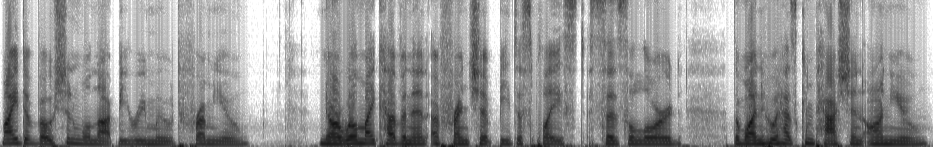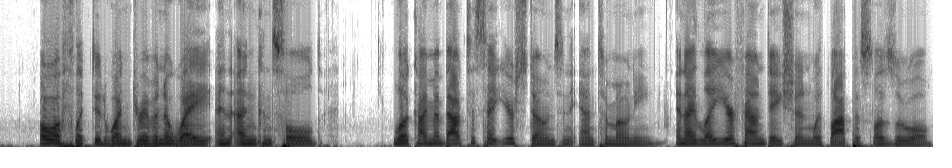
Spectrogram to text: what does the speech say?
my devotion will not be removed from you, nor will my covenant of friendship be displaced, says the Lord, the one who has compassion on you. O afflicted one driven away and unconsoled. Look, I am about to set your stones in antimony, and I lay your foundation with lapis lazuli.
